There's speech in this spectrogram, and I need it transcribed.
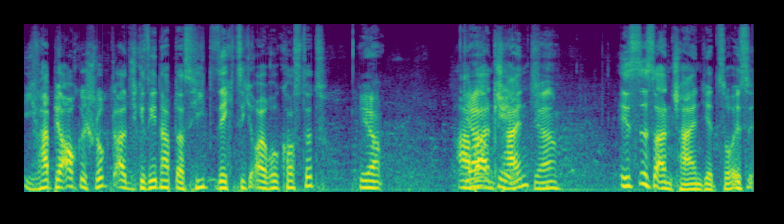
ich habe ja auch geschluckt, als ich gesehen habe, dass Heat 60 Euro kostet. Ja. Aber ja, okay. anscheinend Ja. ist es anscheinend jetzt so. Ist,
